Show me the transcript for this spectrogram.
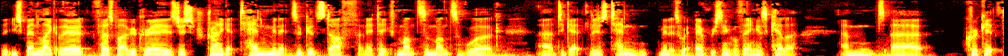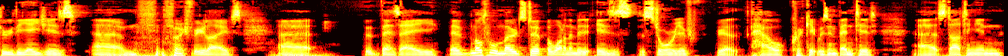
that you spend like the first part of your career is just trying to get 10 minutes of good stuff and it takes months and months of work uh, to get just 10 minutes where every single thing is killer. And uh, cricket through the ages um, most your lives uh, there's a there are multiple modes to it but one of them is the story of uh, how cricket was invented uh, starting in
